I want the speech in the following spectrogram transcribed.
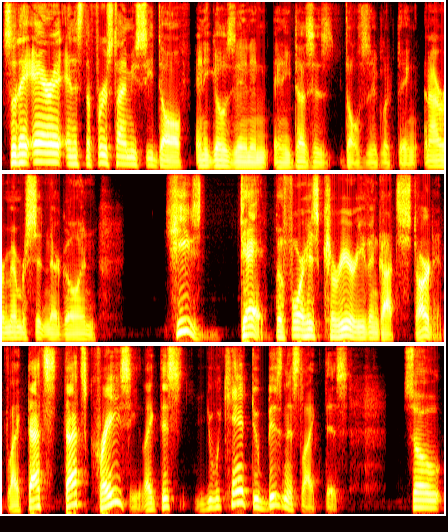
So they air it, and it's the first time you see Dolph, and he goes in and, and he does his Dolph Ziggler thing. And I remember sitting there going, he's dead before his career even got started. Like that's that's crazy. Like this, you, we can't do business like this. So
